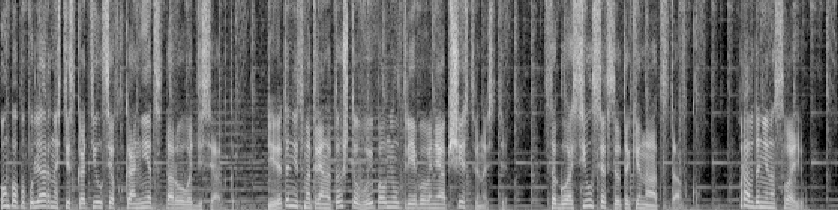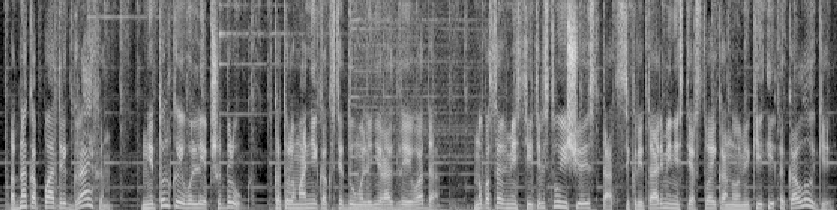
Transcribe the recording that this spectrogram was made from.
он по популярности скатился в конец второго десятка. И это несмотря на то, что выполнил требования общественности. Согласился все-таки на отставку. Правда, не на свою. Однако Патрик Грайхен не только его лепший друг, с которым они, как все думали, не разлей вода, но по совместительству еще и статс-секретарь Министерства экономики и экологии,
